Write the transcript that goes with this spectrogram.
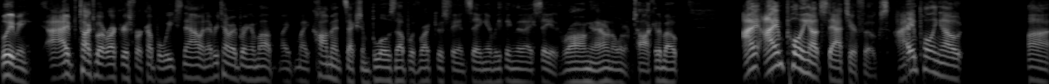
believe me, I've talked about Rutgers for a couple weeks now, and every time I bring them up, my my comment section blows up with Rutgers fans saying everything that I say is wrong and I don't know what I'm talking about. I I'm pulling out stats here, folks. I am pulling out uh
